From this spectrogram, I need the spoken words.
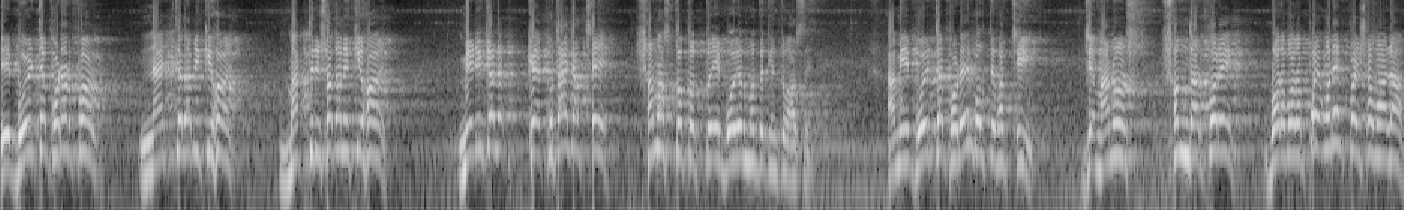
এই বইটা পড়ার পর নাইট ক্লাবে কি হয়? মাতৃ সদনে কি হয়? মেডিকেল কে কোথায় যাচ্ছে? সমস্ত তথ্য এই বইয়ের মধ্যে কিন্তু আছে। আমি এই বইটা পড়ে বলতে পারছি যে মানুষ সন্ধ্যার পরে বড় বড় অনেক পয়সাওয়ালা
